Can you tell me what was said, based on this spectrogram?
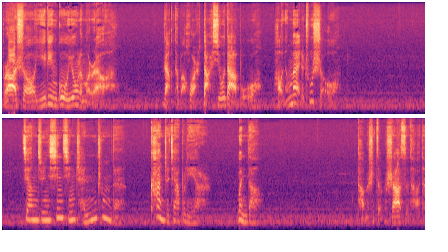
布拉手一定雇佣了莫瑞尔，让他把画大修大补。好能卖得出手。将军心情沉重的看着加布里尔，问道：“他们是怎么杀死他的？”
